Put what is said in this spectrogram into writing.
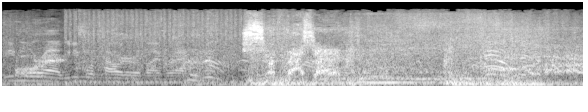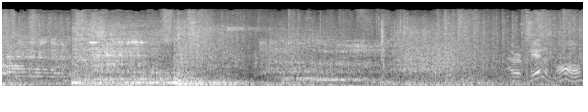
We need more. Uh, we need more power to revive Rack. I repaired them all.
